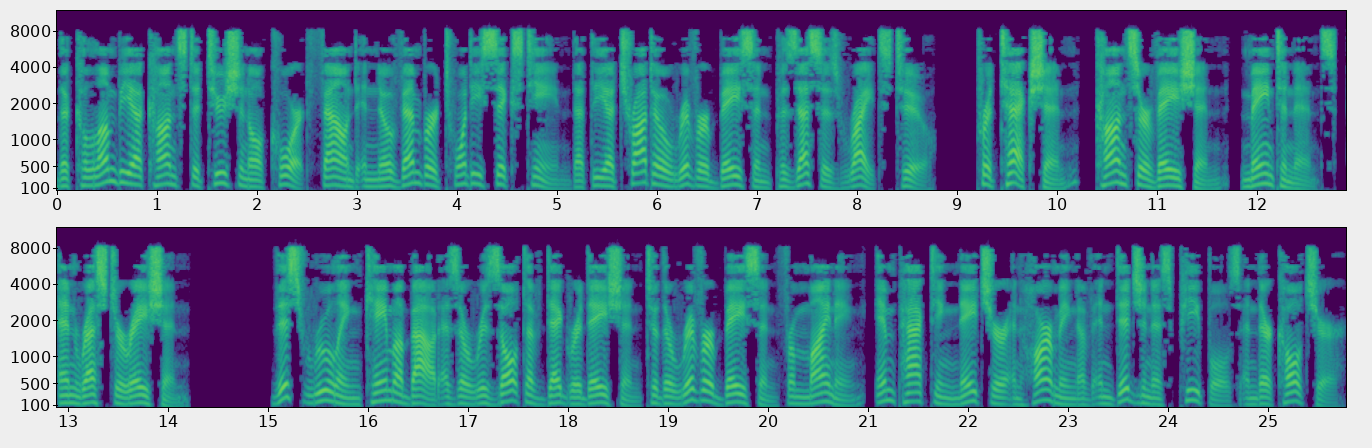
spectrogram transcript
The Colombia Constitutional Court found in November 2016 that the Atrato River Basin possesses rights to protection, conservation, maintenance, and restoration. This ruling came about as a result of degradation to the river basin from mining, impacting nature and harming of indigenous peoples and their culture.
